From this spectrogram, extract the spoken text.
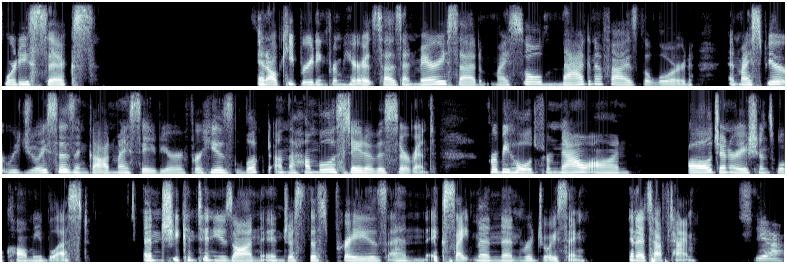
46, and I'll keep reading from here. It says, And Mary said, My soul magnifies the Lord, and my spirit rejoices in God my Savior, for he has looked on the humble estate of his servant. For behold, from now on, all generations will call me blessed. And she continues on in just this praise and excitement and rejoicing in a tough time. Yeah,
